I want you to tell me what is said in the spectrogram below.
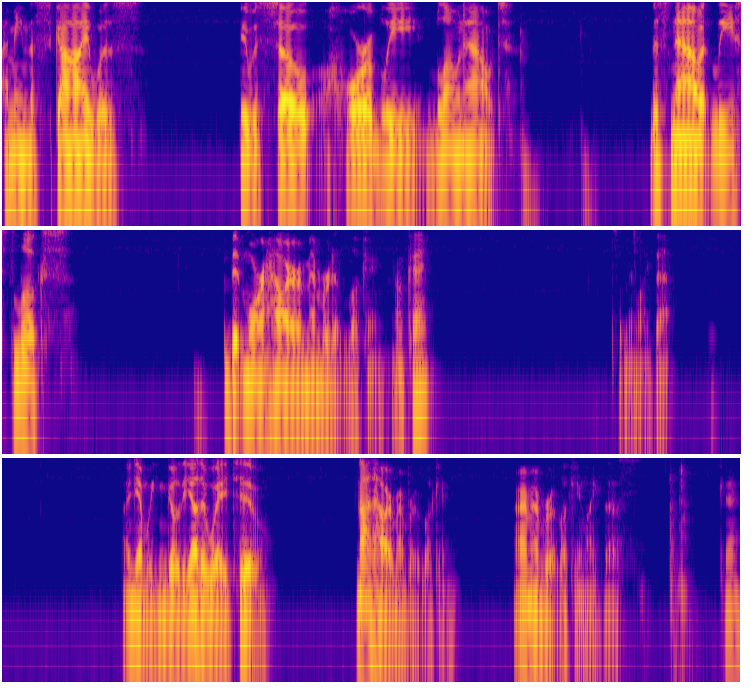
I mean, the sky was, it was so horribly blown out. This now at least looks a bit more how I remembered it looking, okay? Something like that. Again, we can go the other way too. Not how I remember it looking. I remember it looking like this, okay?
